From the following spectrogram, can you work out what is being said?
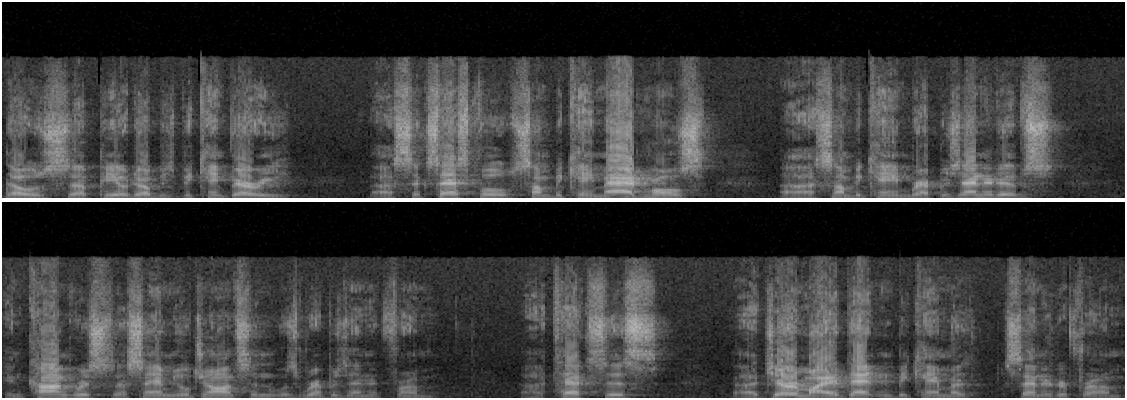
those uh, POWs became very uh, successful. Some became admirals, uh, some became representatives in Congress. Uh, Samuel Johnson was represented from uh, Texas. Uh, Jeremiah Denton became a senator from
